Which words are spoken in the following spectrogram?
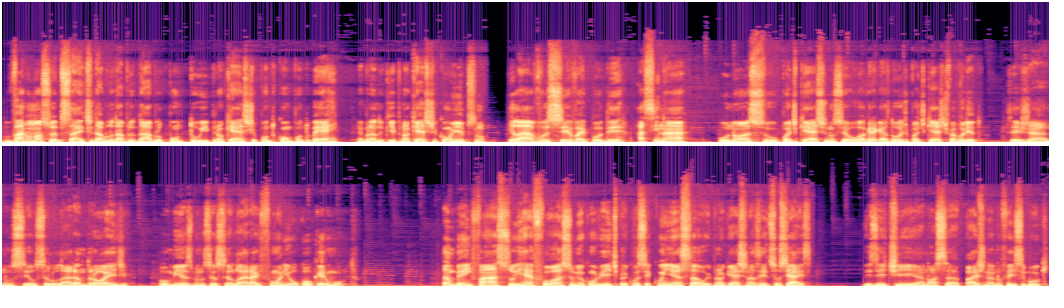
vá no nosso website www.hipnocast.com.br, lembrando que Hipnocast com Y, e lá você vai poder assinar o nosso podcast no seu agregador de podcast favorito, seja no seu celular Android ou mesmo no seu celular iPhone ou qualquer um outro. Também faço e reforço o meu convite para que você conheça o Hipnocast nas redes sociais. Visite a nossa página no Facebook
